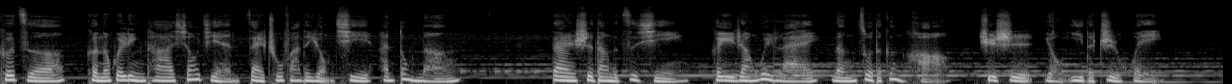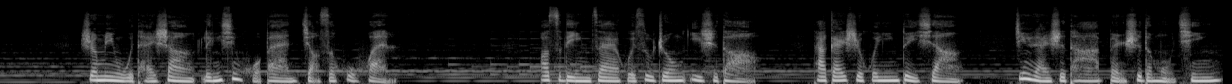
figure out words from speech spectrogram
苛责可能会令他消减再出发的勇气和动能，但适当的自省可以让未来能做得更好，却是有益的智慧。生命舞台上灵性伙伴角色互换。奥斯汀在回溯中意识到，他该是婚姻对象，竟然是他本世的母亲；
